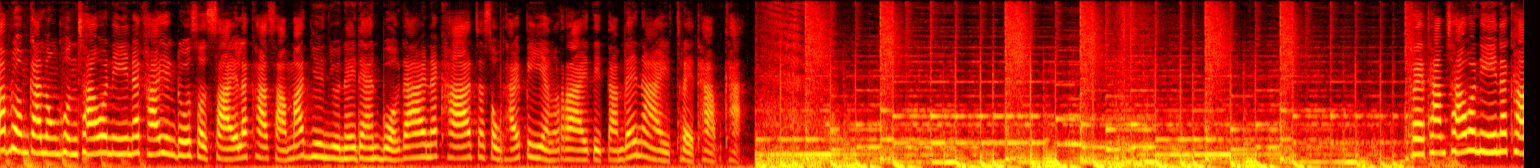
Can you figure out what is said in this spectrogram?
ภาพรวมการลงทุนเช้าวันนี้นะคะ ยังดูสดใสและค่ะสามารถยืนอยู่ในแดนบวกได้นะคะ จะส่งท้ายปีอย่างไรติดตามได้ในเทรดไทม์ค่ะเทรดไทม์เช้าวันนี้นะคะ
